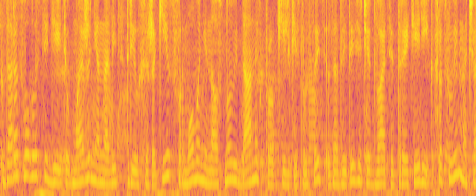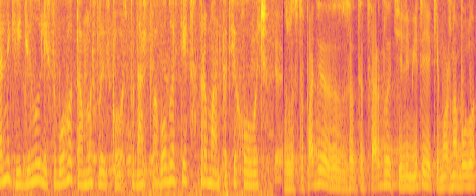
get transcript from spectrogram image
Зараз в області діють обмеження на відстріл хижаків, сформовані на основі даних про кількість лисиць за 2023 рік, розповів начальник відділу лісового та мисливського господарства в області Роман Поціхович. В листопаді затвердили ті ліміти, які можна було,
